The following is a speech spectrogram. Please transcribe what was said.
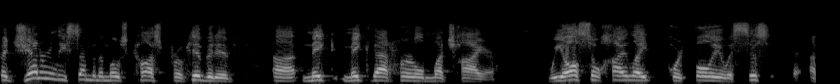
But generally, some of the most cost prohibitive uh, make make that hurdle much higher. We also highlight portfolio assist, uh,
